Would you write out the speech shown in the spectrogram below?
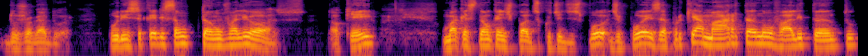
do jogador. Por isso que eles são tão valiosos, ok? Uma questão que a gente pode discutir depois é porque a Marta não vale tanto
